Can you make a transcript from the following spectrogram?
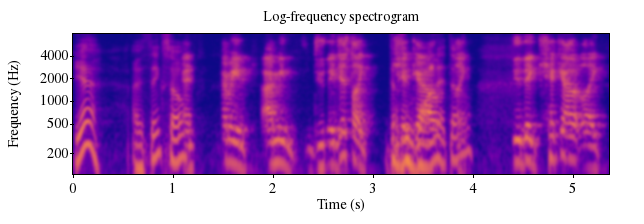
Yeah, I think so. And- I mean, I mean, do they just like Does kick out? it like, do they kick out like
